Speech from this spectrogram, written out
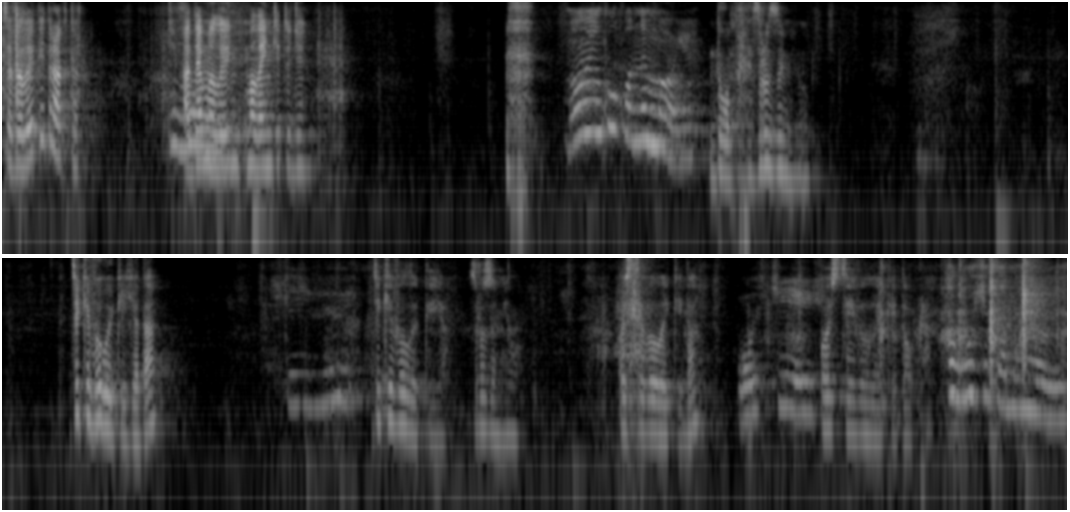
Це великий трактор? А де малень... маленький тоді? Маленького немає. Добре, зрозуміло. Тільки великий є, так? Тільки великий є. Зрозуміло. Ось це великий, так? Ось цей. Ось цей великий, добре. А гусика немає.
